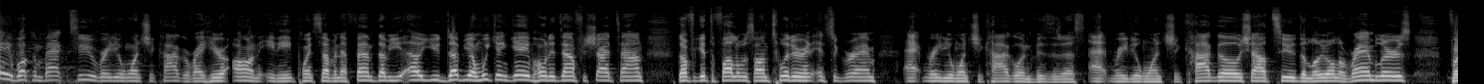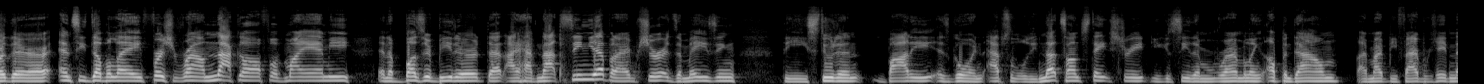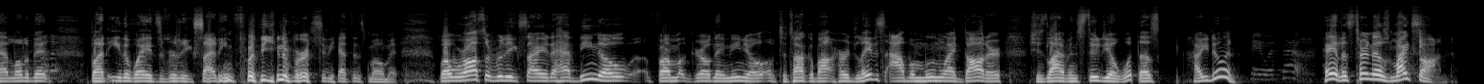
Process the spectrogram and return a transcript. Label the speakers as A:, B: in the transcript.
A: Hey, welcome back to Radio 1 Chicago right here on 88.7 FM WLUW. I'm Weekend Gabe holding it down for Chi Town. Don't forget to follow us on Twitter and Instagram at Radio 1 Chicago and visit us at Radio 1 Chicago. Shout out to the Loyola Ramblers for their NCAA first round knockoff of Miami and a buzzer beater that I have not seen yet, but I'm sure it's amazing. The student body is going absolutely nuts on State Street. You can see them rambling up and down. I might be fabricating that a little bit, but either way, it's really exciting for the university at this moment. But we're also really excited to have Nino from a girl named Nino to talk about her latest album, Moonlight Daughter. She's live in studio with us. How you doing?
B: Hey, what's up?
A: Hey, let's turn those mics on.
